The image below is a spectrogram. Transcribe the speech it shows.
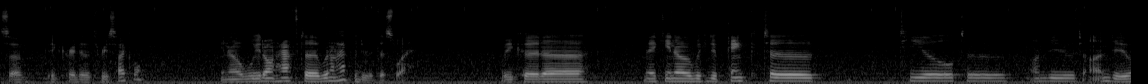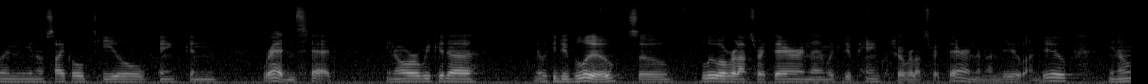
So it created a three cycle. You know, we don't have to we don't have to do it this way. We could uh, make you know we could do pink to teal to undo to undo and you know cycle teal, pink, and red instead. You know, or we could uh, you know, we could do blue. So blue overlaps right there, and then we could do pink, which overlaps right there, and then undo, undo, you know,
